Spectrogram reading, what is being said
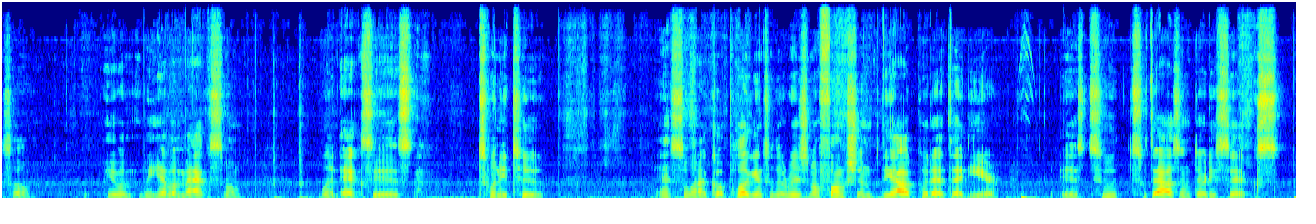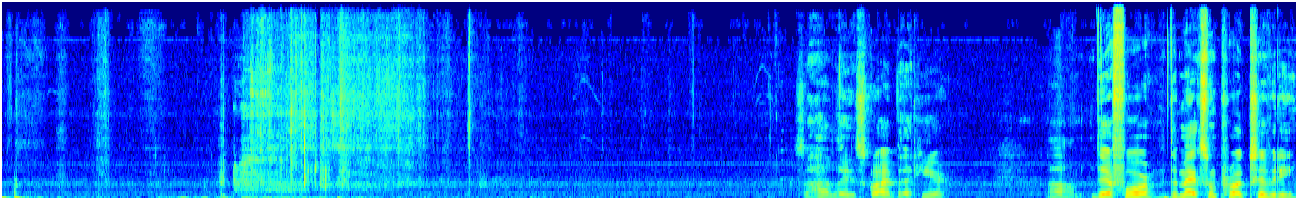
So we have a, we have a maximum when x is 22. And so when I go plug into the original function, the output at that year is two, 2036. So how do they describe that here? Um, therefore, the maximum productivity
